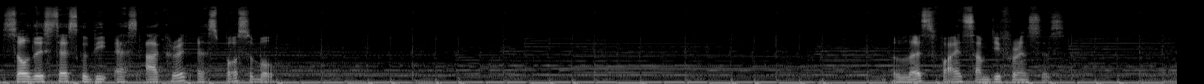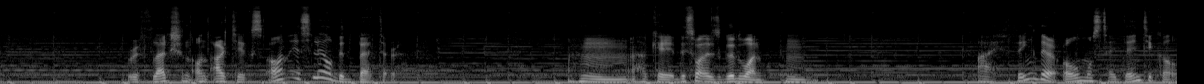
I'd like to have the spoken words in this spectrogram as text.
So this test could be as accurate as possible. Let's find some differences. Reflection on RTX on is a little bit better. Hmm, okay, this one is a good one. Hmm. I think they're almost identical.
